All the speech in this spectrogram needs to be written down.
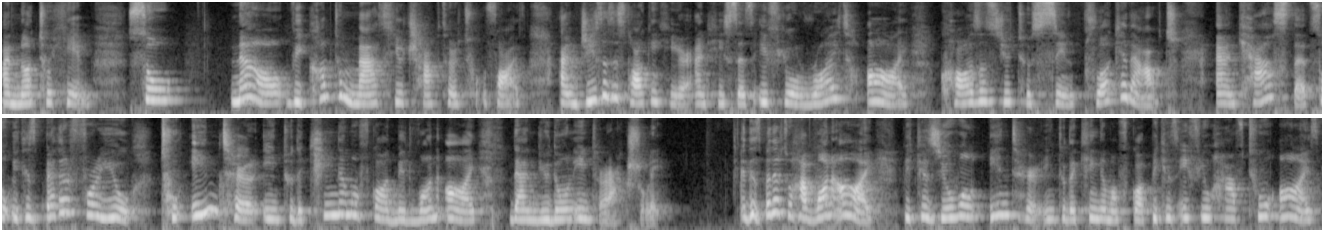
and not to him. So now we come to Matthew chapter 5, and Jesus is talking here, and he says, If your right eye causes you to sin, pluck it out and cast it. So it is better for you to enter into the kingdom of God with one eye than you don't enter actually. It is better to have one eye because you will enter into the kingdom of God. Because if you have two eyes,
